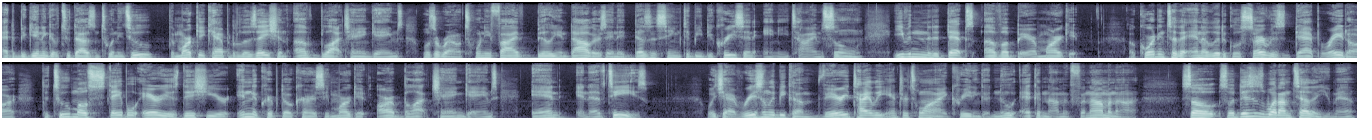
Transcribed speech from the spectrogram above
At the beginning of 2022, the market capitalization of blockchain games was around $25 billion, and it doesn't seem to be decreasing anytime soon, even in the depths of a bear market. According to the analytical service DappRadar, the two most stable areas this year in the cryptocurrency market are blockchain games and NFTs, which have recently become very tightly intertwined, creating a new economic phenomenon. So, so this is what I'm telling you, man.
